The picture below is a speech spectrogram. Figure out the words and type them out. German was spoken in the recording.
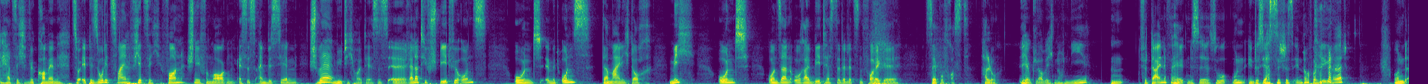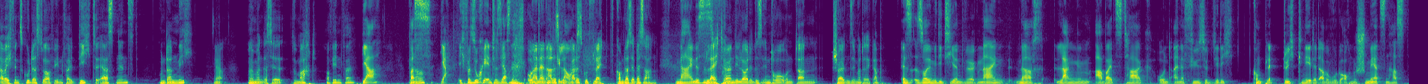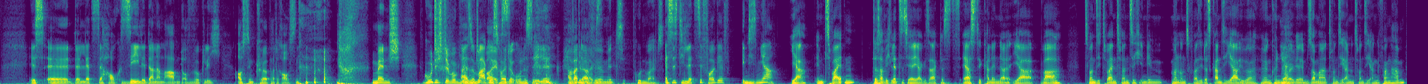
Und herzlich willkommen zur Episode 42 von Schnee von Morgen. Es ist ein bisschen schwermütig heute. Es ist äh, relativ spät für uns und äh, mit uns, da meine ich doch mich und unseren Oral-B-Tester der letzten Folge, Seppo Frost. Hallo. Ich habe, glaube ich, noch nie für deine Verhältnisse so unenthusiastisches Intro von dir gehört. Und aber ich finde es gut, dass du auf jeden Fall dich zuerst nennst und dann mich. Ja. Weil man das ja so macht, auf jeden Fall. Ja. Was? Genau. Ja, ich versuche enthusiastisch und nein, nein, gut alles gelaunt. Gut, alles gut. Vielleicht kommt das ja besser an. Nein, es ist Vielleicht so hören die Leute das Intro und dann schalten sie immer direkt ab. Es soll meditierend wirken. Nein, nach langem Arbeitstag und einer Füße, die dich komplett durchknetet, aber wo du auch nur Schmerzen hast, ist äh, der letzte Hauch Seele dann am Abend auch wirklich aus dem Körper draußen. Mensch, gute Stimmung hier. Also Markus Vibes. heute ohne Seele, aber dafür Vibes. mit guten Vibes. Es ist die letzte Folge in diesem Jahr. Ja, im zweiten, das habe ich letztes Jahr ja gesagt, dass es das erste Kalenderjahr war, 2022, in dem man uns quasi das ganze Jahr über hören könnte, ja. weil wir im Sommer 2021 angefangen haben.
